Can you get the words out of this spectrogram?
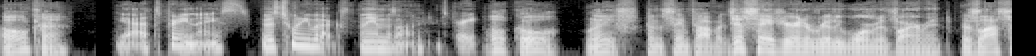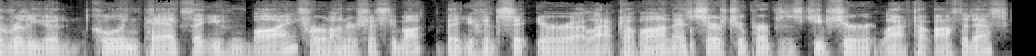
Oh, okay. Yeah, it's pretty nice. It was 20 bucks on Amazon. It's great. Oh, cool. Nice. On the same topic, just say if you're in a really warm environment, there's lots of really good cooling pads that you can buy for under 50 bucks that you can sit your uh, laptop on. It serves two purposes. Keeps your laptop off the desk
